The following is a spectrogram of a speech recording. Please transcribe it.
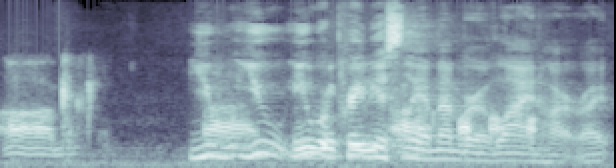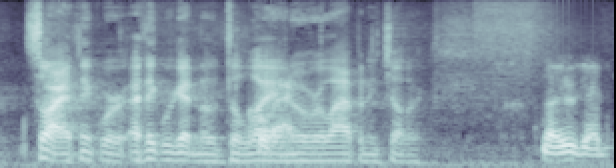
um, you uh, you you were Ricky, previously uh, a member of uh, uh, Lionheart, right? Sorry, I think we're I think we're getting a delay and overlapping each other. no, you're good.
